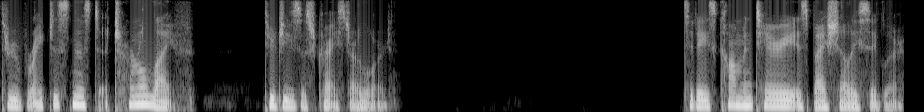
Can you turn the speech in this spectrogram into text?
through righteousness to eternal life through Jesus Christ our Lord. Today's commentary is by Shelley Sigler.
